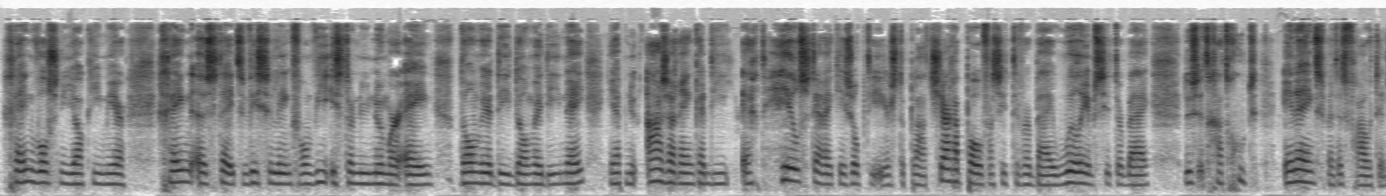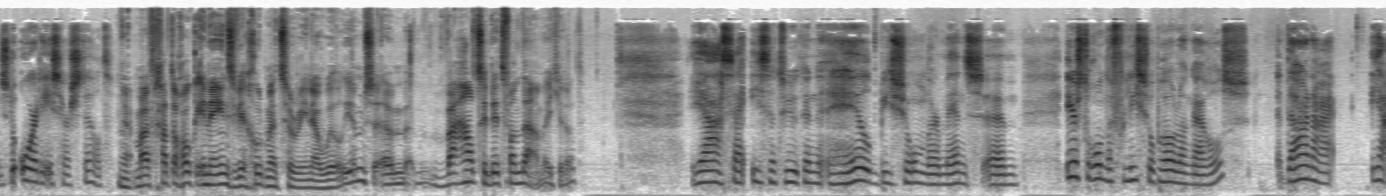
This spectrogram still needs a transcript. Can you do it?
Geen Wozniacki meer. Geen uh, steeds wisseling van wie is er nu nummer één. Dan weer die, dan weer die. Nee, je hebt nu Azarenka die echt heel sterk is op die eerste plaats. Sharapova zit er weer bij. Williams zit erbij. Dus het gaat goed ineens met het vrouwentennis. De orde is hersteld. Ja, maar het gaat toch ook ineens weer goed met Serena Williams. Um, waar haalt ze dit vandaan, weet je dat? Ja, zij is natuurlijk een heel bijzonder mens. Um, eerste ronde verlies op Roland Garros. Daarna ja,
